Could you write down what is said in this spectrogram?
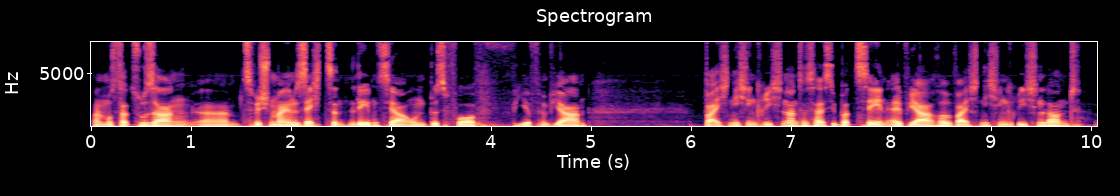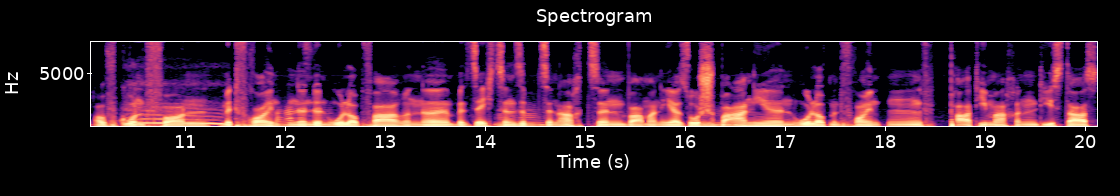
man muss dazu sagen, äh, zwischen meinem 16. Lebensjahr und bis vor vier, fünf Jahren war ich nicht in Griechenland. Das heißt, über 10, 11 Jahre war ich nicht in Griechenland. Aufgrund ah, von mit Freunden Wahnsinn. in den Urlaub fahren. Ne? Mit 16, mhm. 17, 18 war man eher so mhm. Spanien, Urlaub mit Freunden, Party machen, dies, das.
